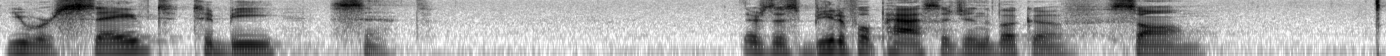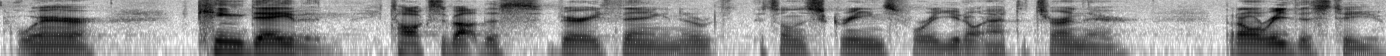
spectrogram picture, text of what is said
You were saved to be sent. There's this beautiful passage in the book of Psalm where King David, he talks about this very thing, and it's on the screens for you. You don't have to turn there. But I'll read this to you.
